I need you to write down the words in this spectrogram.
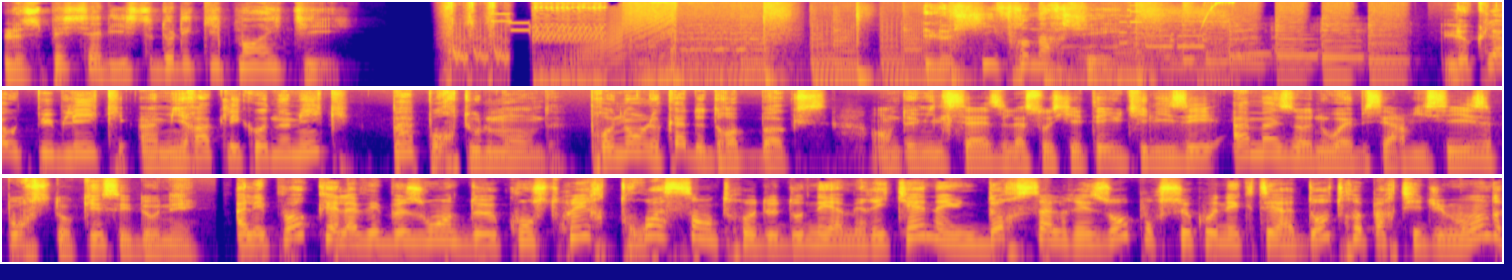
le spécialiste de l'équipement IT. Le chiffre marché. Le cloud public, un miracle économique? Pas pour tout le monde. Prenons le cas de Dropbox. En 2016, la société utilisait Amazon Web Services pour stocker ses données. À l'époque, elle avait besoin de construire trois centres de données américaines et une dorsale réseau pour se connecter à d'autres parties du monde.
